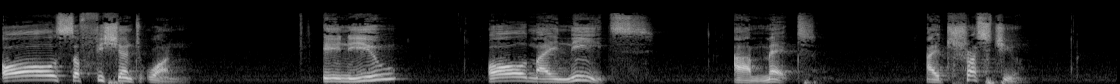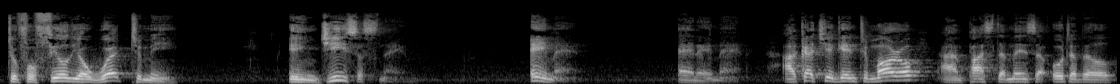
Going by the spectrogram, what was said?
all sufficient one. In you, all my needs are met. I trust you to fulfill your word to me. In Jesus' name, amen and amen. I'll catch you again tomorrow. I'm Pastor Mensa Otabil.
